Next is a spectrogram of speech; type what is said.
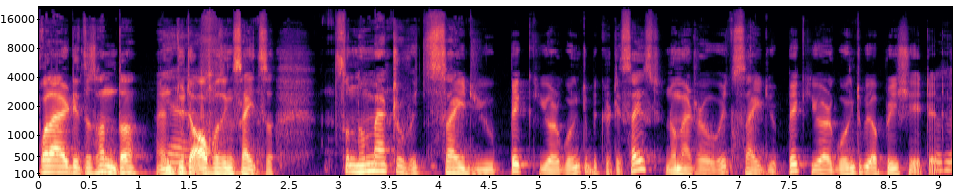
पोलारिटी त छ नि त। होइन दुइटा अपोजिङ साइड छ So no matter which side you pick you are going to be criticise no matter which side you pick you are going to be appreciated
